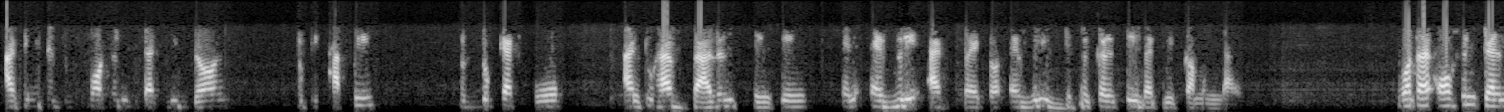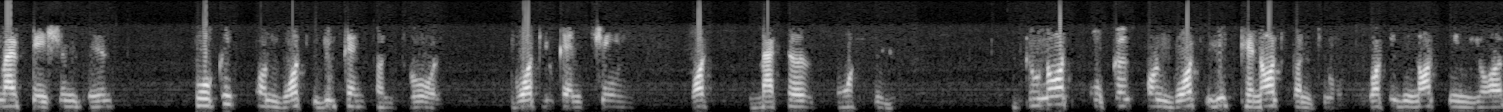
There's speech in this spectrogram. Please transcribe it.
I think it is important that we learn to be happy, to look at hope, and to have balanced thinking in every aspect or every difficulty that we come in life. What I often tell my patients is focus on what you can control, what you can change, what matters most to you. Do not focus on what you cannot control, what is not in your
